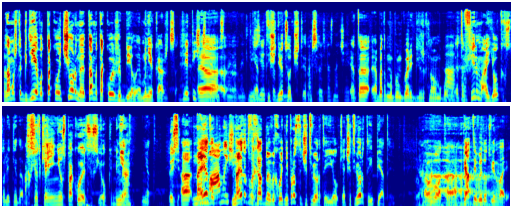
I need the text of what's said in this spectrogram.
Потому что где вот такое черное, там и такое же белое, мне кажется. 2014, Э, наверное. или Нет, 1900. 1914. А что это означает? Это об этом мы будем говорить ближе к Новому году. А, Это хорошо. фильм о елках столетней давности. Ах, все-таки они не успокоятся с елками, Нет, да? нет. То есть А, на И этот, мама еще на этот выходной выходят не просто четвертые елки, а четвертые и пятые. Вот, а, пятые выйдут в январе.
